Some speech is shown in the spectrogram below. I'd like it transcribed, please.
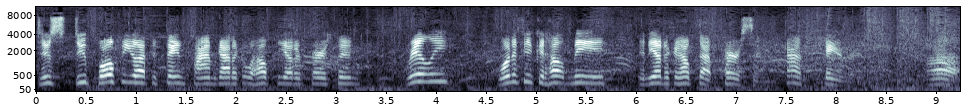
Just do both of you at the same time, gotta go help the other person. Really? One of you could help me, and the other could help that person. God damn it. Ugh.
